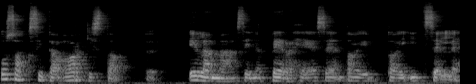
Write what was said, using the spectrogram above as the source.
osaksi sitä arkista elämää sinne perheeseen tai, tai itselle.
